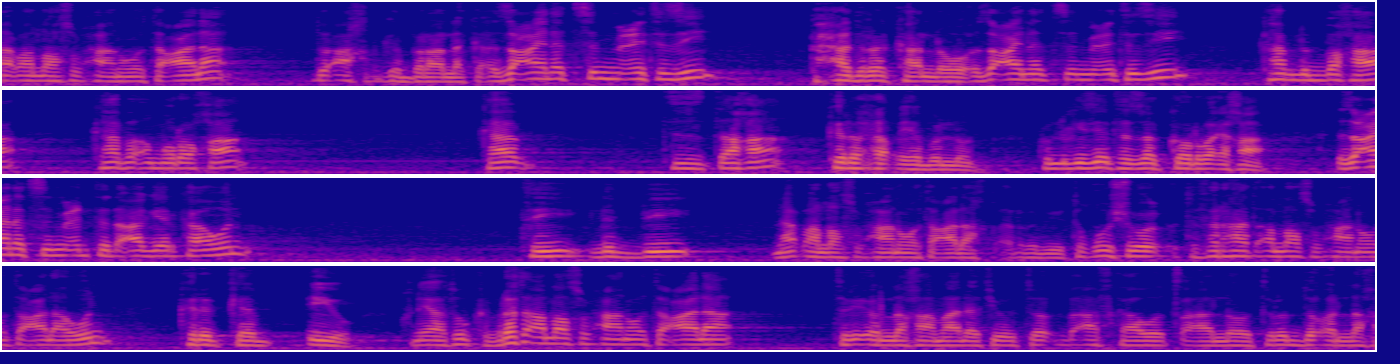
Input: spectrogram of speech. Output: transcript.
ናብ ኣላ ስብሓን ወተላ ድዓ ክትገብር ኣለካ እዚ ዓይነት ስምዒት እዚ ክሓድረካ ኣለዎ እዚ ዓይነት ስምዒት እዚ ካብ ልበኻ ካብ ኣእምሮኻ ካብ ትዝታኻ ክርሕቕ የብሉን ኩሉ ግዜ ተዘከሮ ኢኻ እዚ ዓይነት ስምዒት እተ ጌርካ ውን ቲ ልቢ ናብ ኣላ ስብሓን ወላ ክቅርብ እዩ ትኹሹዕ ቲ ፍርሃት ኣላ ስብሓን ወላ ውን ክርከብ እዩ ምክንያቱ ክብረት ኣላ ስብሓን ወተላ ትሪኦ ኣለኻ ማለት እዩ ብኣፍካ ወፅእ ኣሎ ትርድኦ ኣለኻ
